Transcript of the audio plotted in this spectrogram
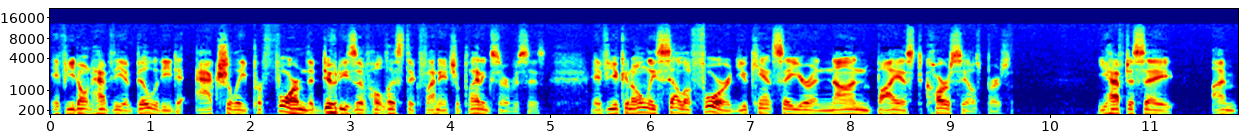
if you don't have the ability to actually perform the duties of holistic financial planning services. If you can only sell a Ford, you can't say you're a non biased car salesperson. You have to say, I'm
